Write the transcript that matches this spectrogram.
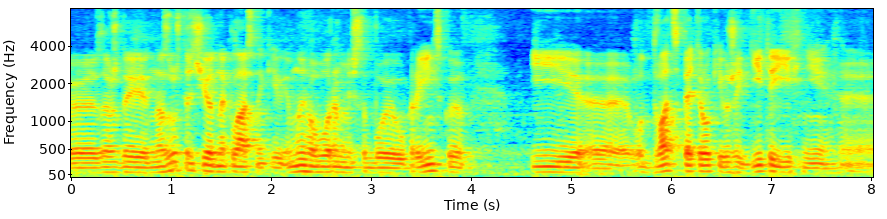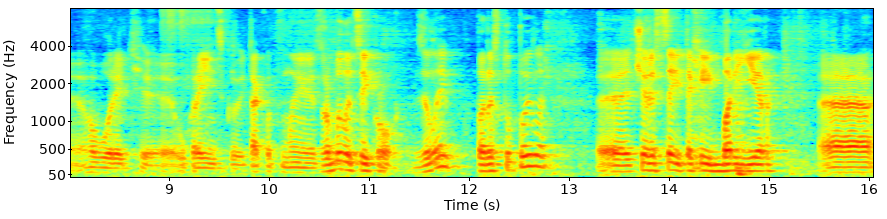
е, завжди на зустрічі однокласників, і ми говоримо між собою українською. І е, от 25 років вже діти їхні говорять українською. І так от ми зробили цей крок. Взяли, переступили через цей такий бар'єр. Е,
